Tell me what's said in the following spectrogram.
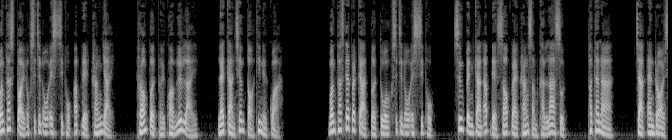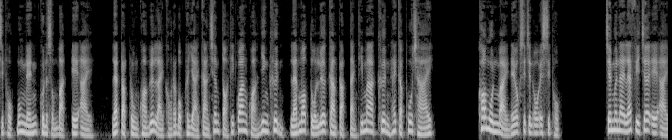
OnePlus ปล่อย Oxygen OS 16 อัปเดตครั้งใหญ่ พร้อมเปิดเผยความลื่นไหล และการเชื่อมต่อที่เหนือกว่า OnePlus ได้ประกาศเปิดตัว Oxygen OS 16 ซึ่งเป็นการอัปเดตซอฟต์แวร์ครั้งสำคัญล่าสุด พัฒนาจาก Android 16 มุ่งเน้นคุณสมบัติ AI และปรับปรุงความลื่นไหลของระบบขยายการเชื่อมต่อที่กว้างขวางยิ่งขึ้น และมอบตัวเลือกการปรับแต่งที่มากขึ้นให้กับผู้ใช้ ข้อมูลใหม่ใน Oxygen OS 16 Gemini และฟีเจอร์ AI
